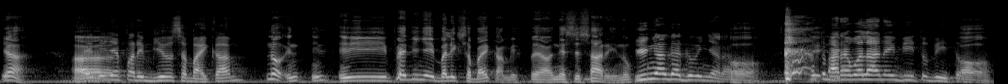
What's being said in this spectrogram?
Yeah. Pwede Uh, niya pa-review sa BICAM? no, in, in, i- pwede niya ibalik sa BICAM if uh, necessary, no? Yun nga gagawin niya raw. Oo. Para wala na yung veto-veto. Oo.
